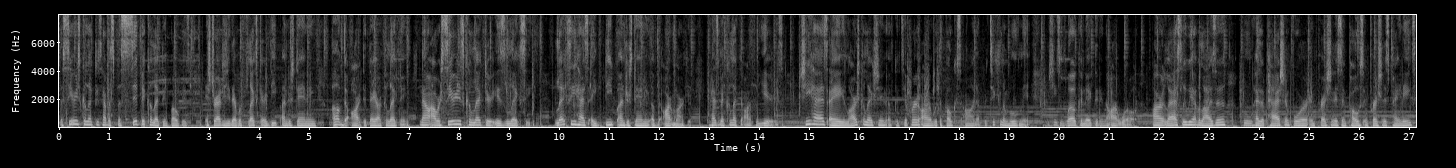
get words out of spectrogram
but serious collectors have a specific collecting focus and strategy that reflects their deep understanding of the art that they are collecting. Now, our serious collector is Lexi. Lexi has a deep understanding of the art market and has been collecting art for years. She has a large collection of contemporary art with a focus on a particular movement, and she's well connected in the art world. Art. lastly, we have Eliza, who has a passion for Impressionist and post Impressionist paintings.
